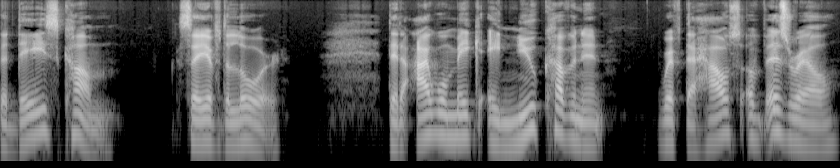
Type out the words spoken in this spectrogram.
the days come, saith the Lord, that I will make a new covenant with the house of Israel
